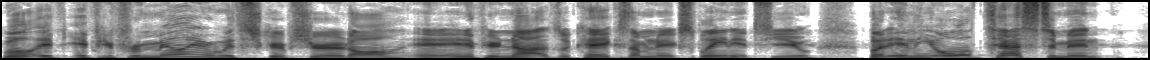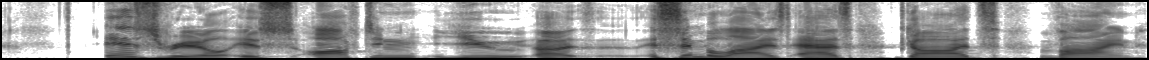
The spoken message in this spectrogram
Well, if, if you're familiar with Scripture at all, and, and if you're not, it's okay because I'm going to explain it to you. But in the Old Testament, Israel is often used, uh, symbolized as God's vine.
